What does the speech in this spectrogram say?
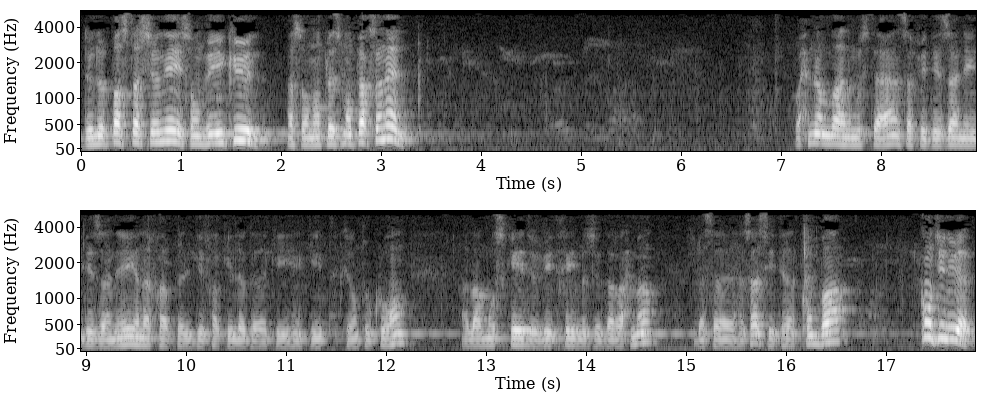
De ne pas stationner son véhicule à son emplacement personnel. ça fait des années et des années, il y en a des fois qui, sont au courant, à la mosquée de Vitry, M. Darrahma, ben ça, ça c'est un combat continuel.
